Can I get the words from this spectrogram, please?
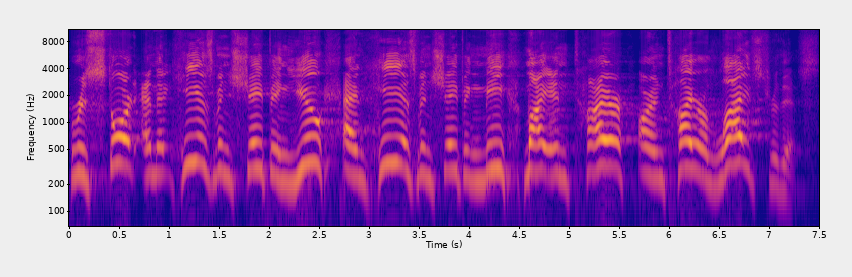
restored, and that he has been shaping you and he has been shaping me my entire, our entire lives for this.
